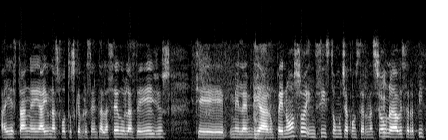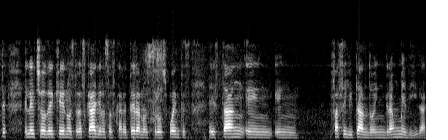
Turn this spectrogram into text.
Ahí están, eh, hay unas fotos que presentan las cédulas de ellos, que me la enviaron. Penoso, insisto, mucha consternación, nueva vez se repite el hecho de que nuestras calles, nuestras carreteras, nuestros puentes están en, facilitando en gran medida.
